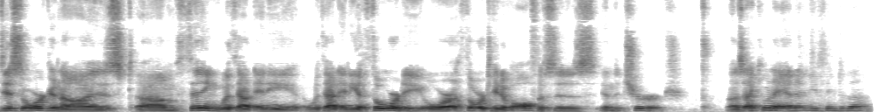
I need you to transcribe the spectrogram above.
disorganized um, thing without any without any authority or authoritative offices in the church. Uh, Zach, you want to add anything to that?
